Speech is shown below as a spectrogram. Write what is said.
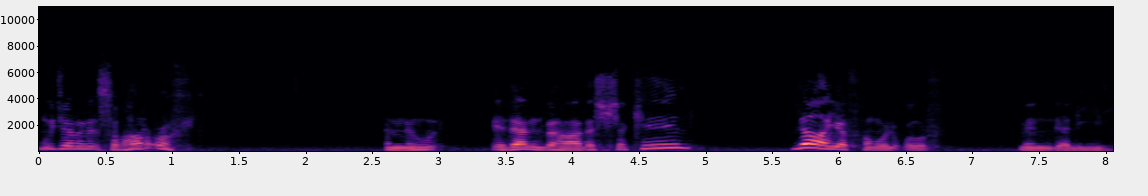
مجرد استظهار عرفي. أنه إذن بهذا الشكل لا يفهم العرف من دليل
